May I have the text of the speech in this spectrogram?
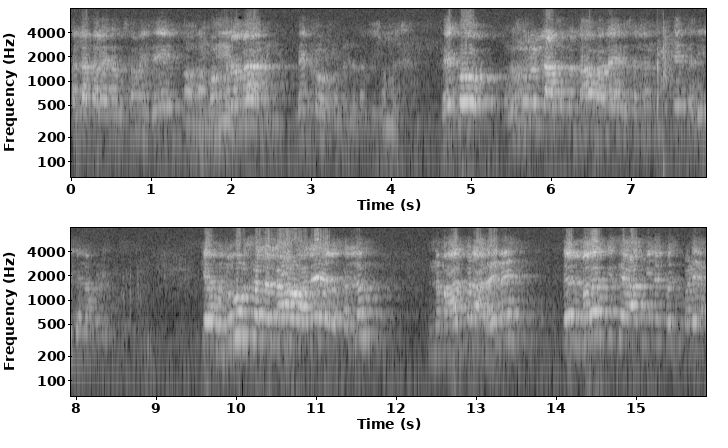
اللہ تعالیٰ انہوں سمجھ دے۔ محترم دیکھو۔ دیکھو رسول اللہ صلی اللہ علیہ وسلم کی ایک حدیث نہ پڑی۔ کہ حضور صلی اللہ علیہ وسلم نماز پڑھا رہے نے تے مگر کسی آدمی نے کچھ پڑھیا۔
